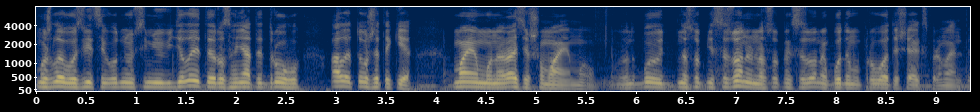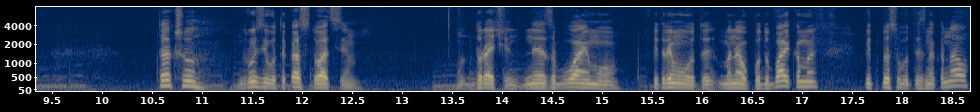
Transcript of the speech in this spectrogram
Можливо, звідси одну сім'ю відділити, розганяти другу, але то вже таке. Маємо наразі, що маємо. Будуть наступні сезони, в наступних сезонах будемо проводити ще експерименти. Так що, друзі, така ситуація. До речі, не забуваємо підтримувати мене вподобайками, підписуватись на канал.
